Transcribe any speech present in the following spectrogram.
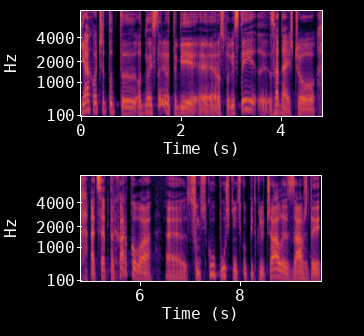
Я хочу тут е, одну історію тобі розповісти. Згадай, що центр Харкова. Сумську, Пушкінську підключали завжди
